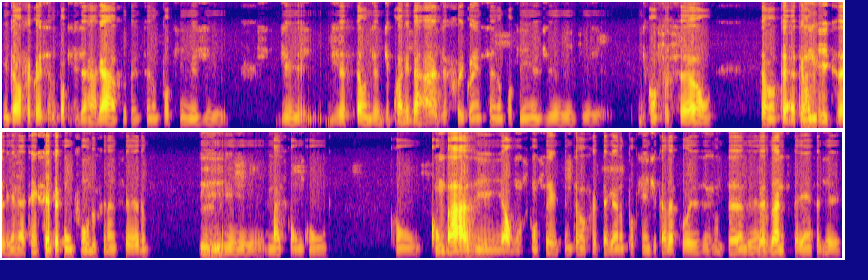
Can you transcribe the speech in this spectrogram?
Então eu fui conhecendo um pouquinho de RH, fui conhecendo um pouquinho de, de, de gestão de, de, qualidade, fui conhecendo um pouquinho de, de, de construção. Então eu tenho um mix ali, né? Tem sempre com fundo financeiro, uhum. e, mas com, com com, com base em alguns conceitos. Então eu fui pegando um pouquinho de cada coisa, juntando e levando experiência de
